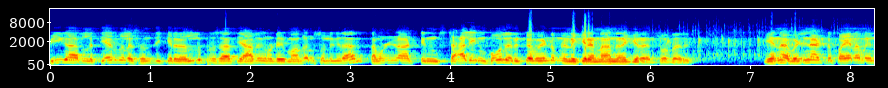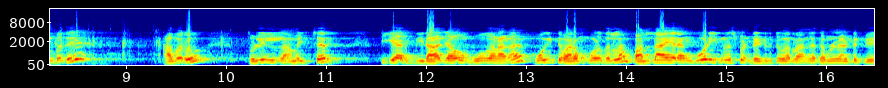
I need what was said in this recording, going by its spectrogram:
பீகாரில் தேர்தலை சந்திக்கிற லல்லு பிரசாத் யாதவனுடைய மகன் சொல்கிறார் தமிழ்நாட்டின் ஸ்டாலின் போல் இருக்க வேண்டும் நினைக்கிறேன் நான் நினைக்கிறேன் சொல்கிறாரு ஏன்னா வெளிநாட்டு பயணம் என்பது அவரும் தொழில் அமைச்சர் டிஆர்பி ராஜாவும் போகிறாங்க போயிட்டு வரும்போதெல்லாம் பல்லாயிரம் கோடி இன்வெஸ்ட்மெண்ட் எடுத்துட்டு வர்றாங்க தமிழ்நாட்டுக்கு.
